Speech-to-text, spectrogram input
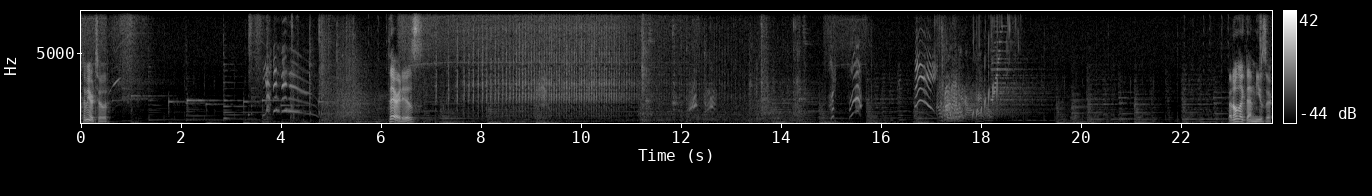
Come here, Toad. There it is. I don't like that music.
